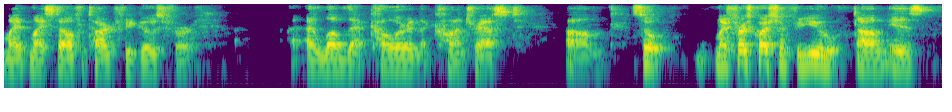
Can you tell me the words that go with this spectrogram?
my my style of photography goes for, I love that color and the contrast. Um, so my first question for you um, is,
